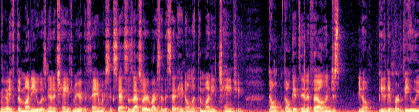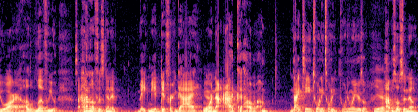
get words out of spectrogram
yeah. if the money was going to change me or the fame or successes. That's what everybody said. They said, "Hey, don't let the money change you. Don't don't get to the NFL and just you know be the different be who you are. I love who you." are. So I don't know if it's going to make me a different guy yeah. or not. I, I'm 19, 20, 20, 21 years old. Yeah. How am I supposed to know?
